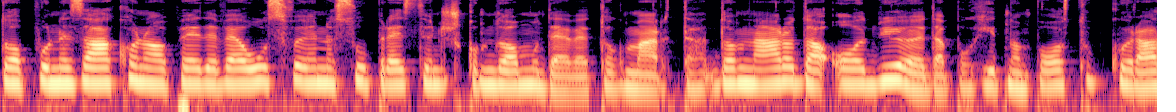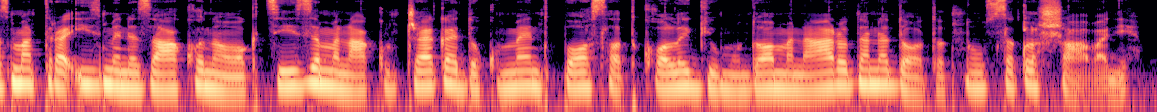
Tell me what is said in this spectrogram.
Dopune zakona o PDV usvojene su u predstavničkom domu 9. marta. Dom naroda odbio je da po hitnom postupku razmatra izmene zakona o akcizama, nakon čega je dokument poslat kolegijumu Doma naroda na dodatno usaglašavanje.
